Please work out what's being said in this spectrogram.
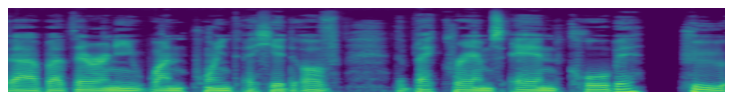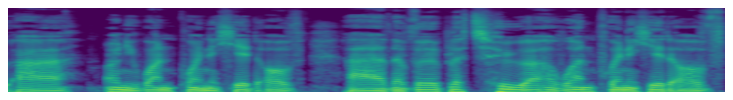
uh, but they're only one point ahead of the Black Rams and Kobe, who are only one point ahead of uh, the Verblitz, who are one point ahead of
